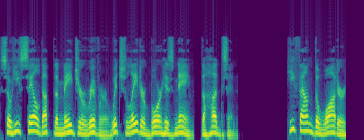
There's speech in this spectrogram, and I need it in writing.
so he sailed up the major river which later bore his name, the Hudson. He found the water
